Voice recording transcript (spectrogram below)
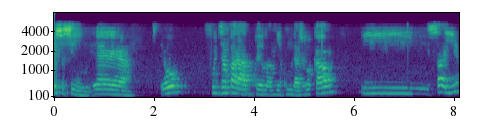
isso, assim. É, eu fui desamparado pela minha comunidade local e saí.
